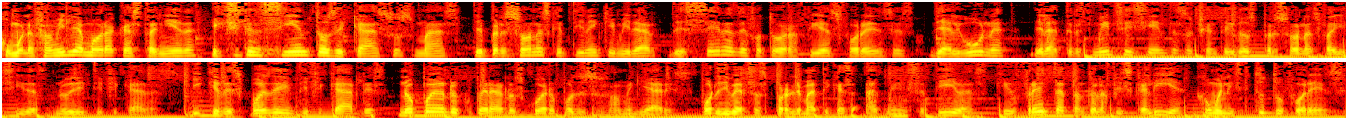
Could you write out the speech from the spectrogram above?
Como la familia Mora Castañeda, existen cientos de casos más de personas que tienen que mirar decenas de fotografías forenses de alguna de las 3.682 personas fallecidas no identificadas y que después de identificarles no pueden recuperar los cuerpos de sus familiares por diversas problemáticas administrativas que enfrenta tanto la Fiscalía como el Instituto Forense,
